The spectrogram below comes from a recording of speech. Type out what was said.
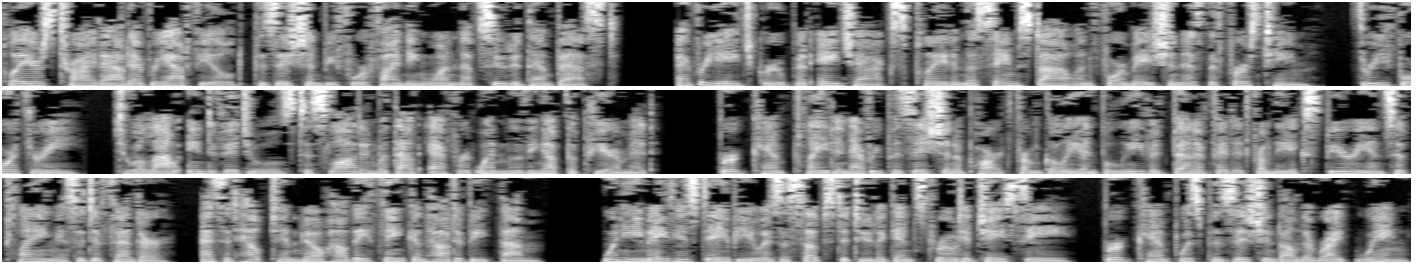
Players tried out every outfield position before finding one that suited them best. Every age group at Ajax played in the same style and formation as the first team, 3-4-3, to allow individuals to slot in without effort when moving up the pyramid. Bergkamp played in every position apart from goalie and believe it benefited from the experience of playing as a defender, as it helped him know how they think and how to beat them. When he made his debut as a substitute against Roda JC, Bergkamp was positioned on the right wing,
